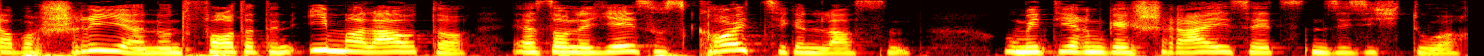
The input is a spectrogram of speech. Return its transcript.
aber schrien und forderten immer lauter, er solle Jesus kreuzigen lassen, und mit ihrem Geschrei setzten sie sich durch.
